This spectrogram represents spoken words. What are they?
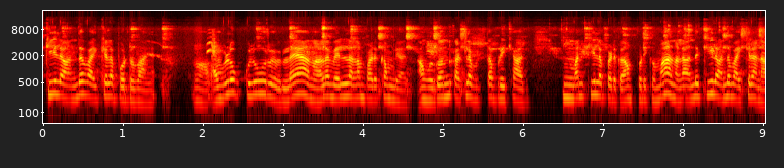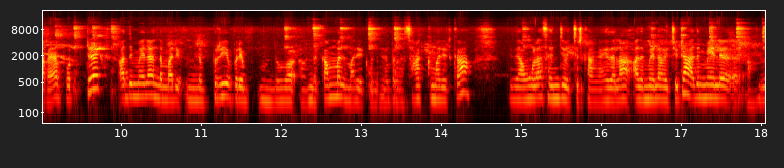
கீழே வந்து வைக்கல போட்டுருவாங்க. அவ்வளோ குளிர் இல்லை. அதனால் வெளிலலாம் படுக்க முடியாது. அவங்களுக்கு வந்து கட்டில் படுத்தா பிடிக்காது. இந்த மாதிரி கீழே படுக்க தான் பிடிக்குமா? அதனால் வந்து கீழே வந்து வைக்கல. நிறையா போட்டு அது மேலே அந்த மாதிரி இந்த பெரிய பெரிய இந்த அந்த கம்மல் மாதிரி இருக்கும் சாக்கு மாதிரி இருக்கா? இது அவங்களாம் செஞ்சு வச்சுருக்காங்க. இதெல்லாம் அது மேலே வச்சுட்டு அது மேலே அந்த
